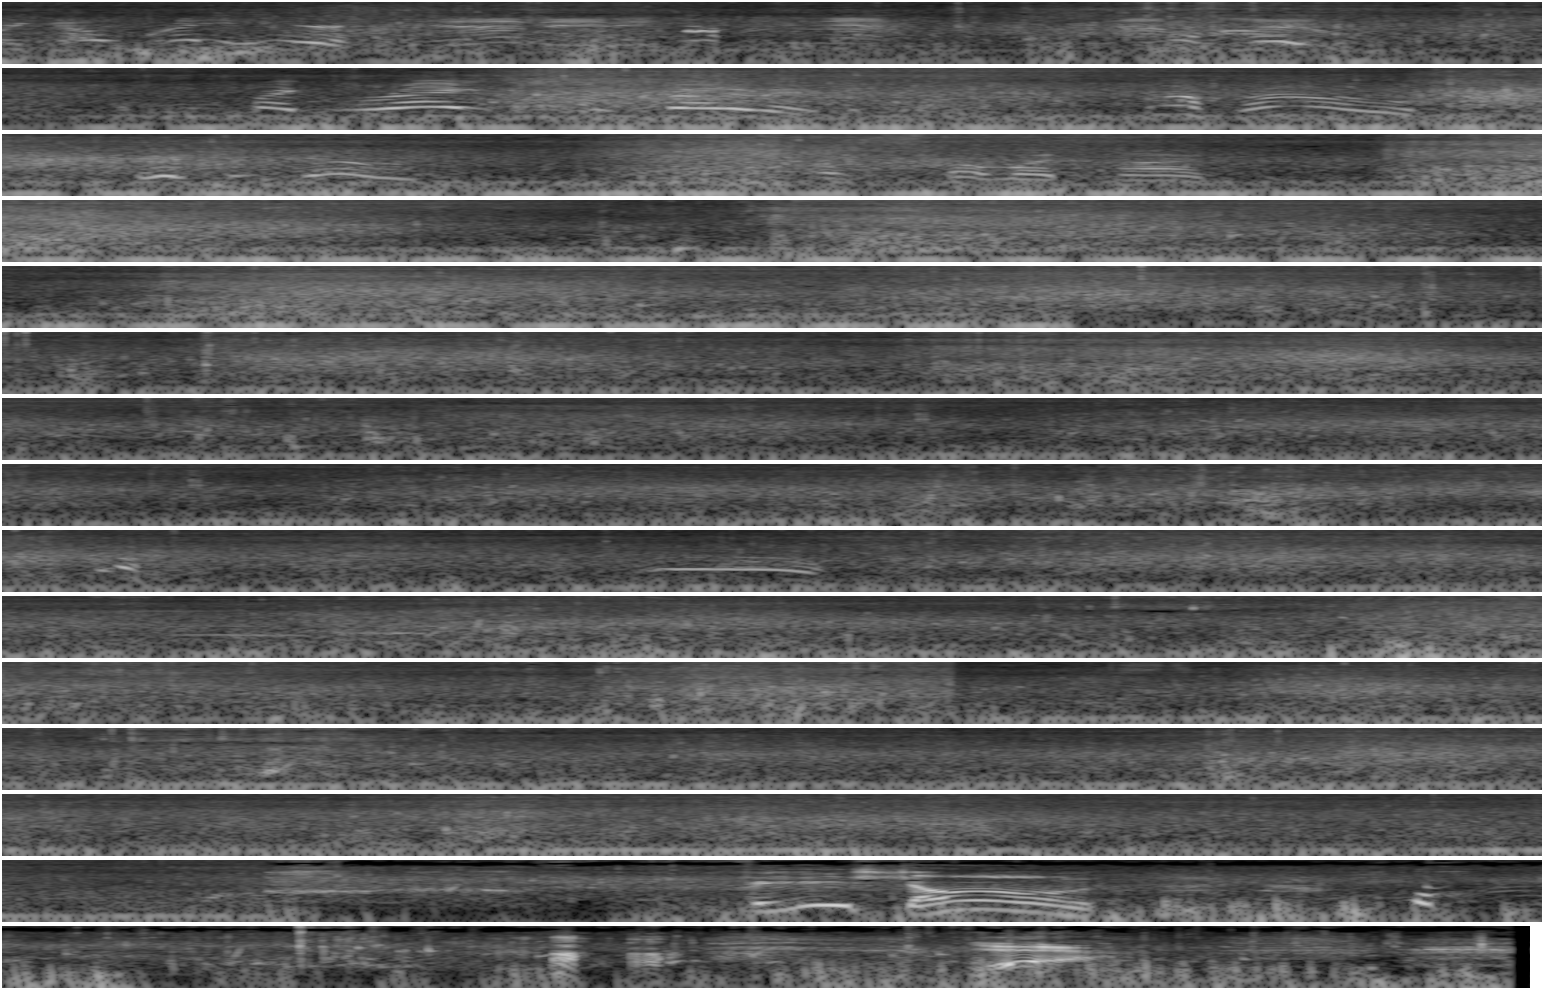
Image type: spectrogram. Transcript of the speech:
we go, right here. Yeah, baby. Look at that. Look at that Right, like right in front of me. Oh, oh. here she goes. Oh, so much fun. Fish on. yeah.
